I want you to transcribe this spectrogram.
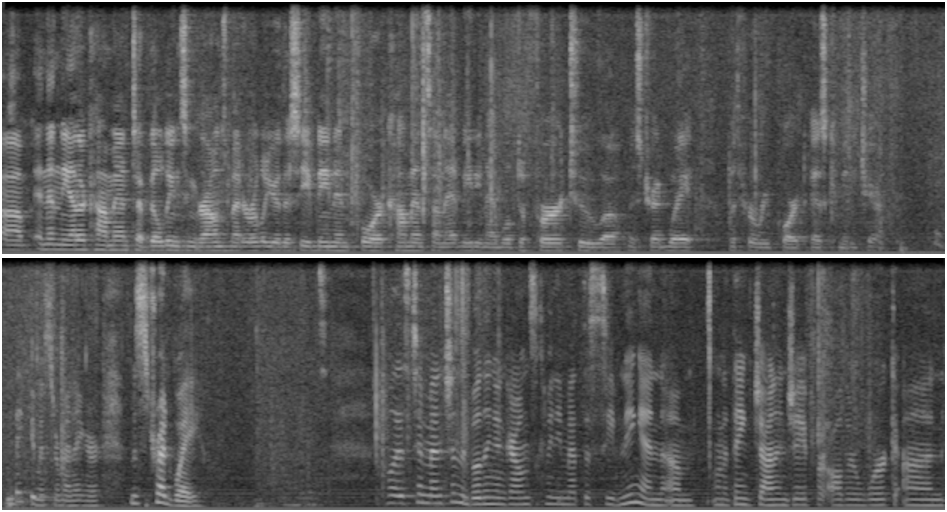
Um, and then the other comment, uh, Buildings and Grounds met earlier this evening, and for comments on that meeting, I will defer to uh, Ms. Treadway with her report as committee chair. Thank you, Mr. Menninger. Ms. Treadway? Well, as Tim mentioned, the Building and Grounds Committee met this evening, and um, I want to thank John and Jay for all their work on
